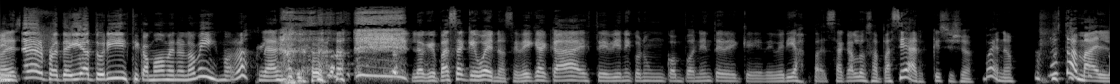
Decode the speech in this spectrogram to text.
intérprete, guía turística, más o menos lo mismo, ¿no? Claro. lo que pasa que, bueno, se ve que acá este viene con un componente de que deberías sacarlos a pasear, qué sé yo. Bueno, no está mal,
